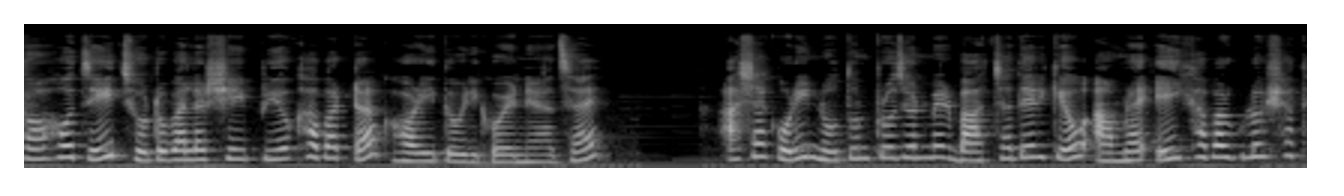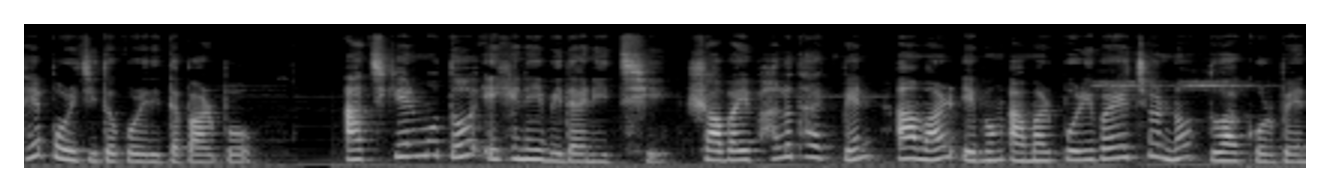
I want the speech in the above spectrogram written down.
সহজেই ছোটবেলার সেই প্রিয় খাবারটা ঘরেই তৈরি করে নেওয়া যায়। আশা করি নতুন প্রজন্মের বাচ্চাদেরকেও আমরা এই খাবারগুলোর সাথে পরিচিত করে দিতে পারব। আজকের মতো এখানেই বিদায় নিচ্ছি। সবাই ভালো থাকবেন, আমার এবং আমার পরিবারের জন্য দোয়া করবেন।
